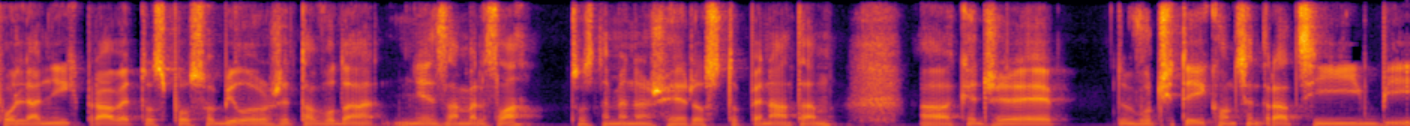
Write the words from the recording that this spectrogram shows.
podľa nich práve to spôsobilo, že tá voda nezamrzla, to znamená, že je roztopená tam, keďže v určitej koncentrácii by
